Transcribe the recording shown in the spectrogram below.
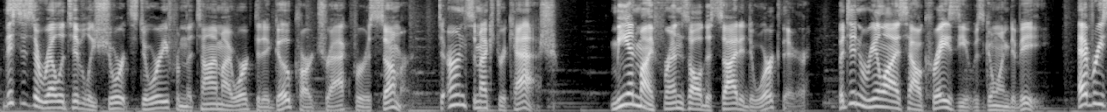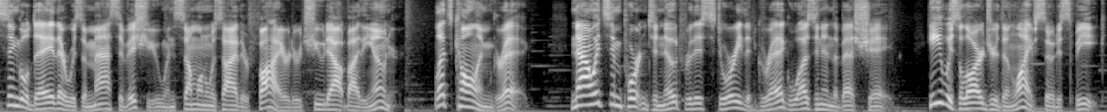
This is a relatively short story from the time I worked at a go-kart track for a summer. to earn some extra cash. Me and my friends all decided to work there, but didn't realize how crazy it was going to be. Every single day there was a massive issue when someone was either fired or chewed out by the owner. Let's call him Greg. Now, it's important to note for this story that Greg wasn't in the best shape. He was larger than life, so to speak.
